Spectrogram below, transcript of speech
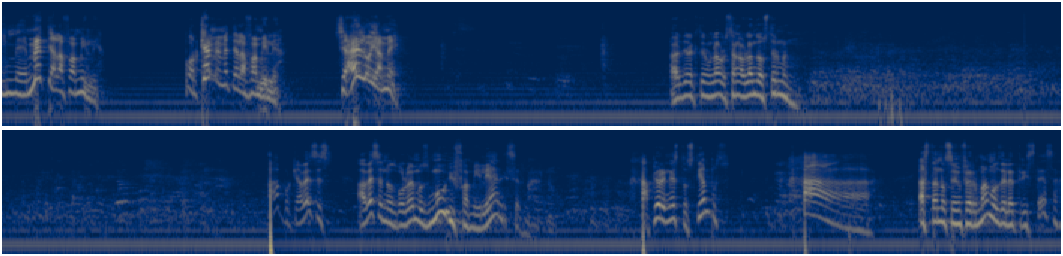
y me mete a la familia. ¿Por qué me mete a la familia? Si a él lo llamé. A ver, dirá que tiene un lado, están hablando a usted, hermano. Ah, porque a veces, a veces nos volvemos muy familiares, hermano. A peor en estos tiempos. Ah, hasta nos enfermamos de la tristeza.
